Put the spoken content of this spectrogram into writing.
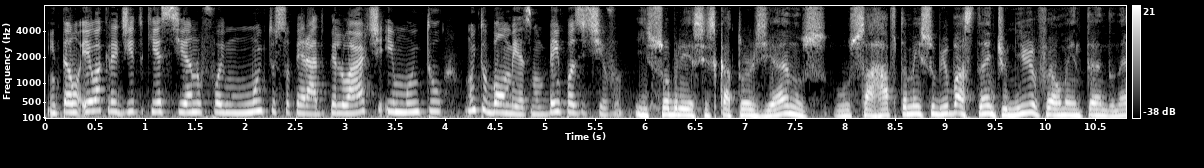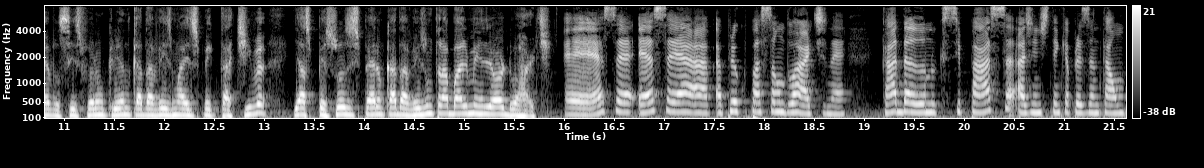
Então, eu acredito que esse ano foi muito superado pelo arte e muito muito bom mesmo, bem positivo. E sobre esses 14 anos, o sarrafo também subiu bastante, o nível foi aumentando, né? Vocês foram criando cada vez mais expectativa e as pessoas esperam cada vez um trabalho melhor do arte. É, essa, é, essa é a, a preocupação do arte, né? Cada ano que se passa, a gente tem que apresentar um,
